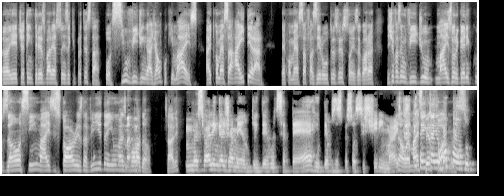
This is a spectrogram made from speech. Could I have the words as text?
Uh, e aí já tem três variações aqui para testar. Pô, se o vídeo engajar um pouquinho mais, aí tu começa a iterar. Né, começa a fazer outras versões. Agora, deixa eu fazer um vídeo mais orgânicozão, assim, mais stories da vida e um mais Mas, boladão sabe? Mas se olha engajamento em termos de CTR, em termos das pessoas assistirem mais. Não, é mais aí performance. Caiu um bom ponto.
